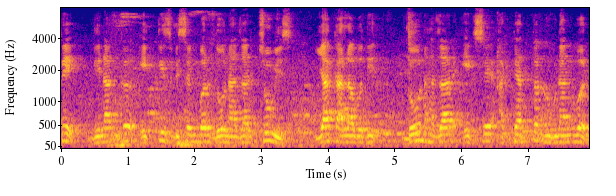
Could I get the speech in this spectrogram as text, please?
ते दिनांक एकतीस डिसेंबर दोन हजार चोवीस या कालावधीत दोन हजार एकशे अठ्ठ्याहत्तर रुग्णांवर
